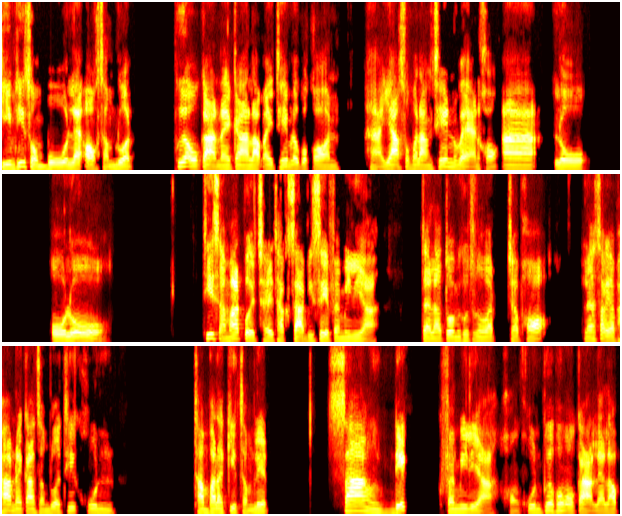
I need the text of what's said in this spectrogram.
ทีมที่สมบูรณ์และออกสำรวจ เพื่อโอกาสในการรับไอเทมและอุปกรณ์ หายากทรงพลังเช่นแหวนของ Alo Olo ที่สามารถเปิดใช้ทักษะพิเศษ Familiar แต่ละตัวมีคุณสมบัติเฉพาะ และศักยภาพในการสำรวจที่คุณทำภารกิจสำเร็จ สร้าง Deck Familiar ของคุณเพื่อเพิ่มโอกาสและรับ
